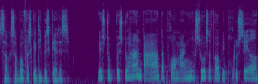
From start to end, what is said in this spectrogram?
Så, så hvorfor skal de beskattes? Hvis du, hvis du har en vare, der bruger mange ressourcer for at blive produceret,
